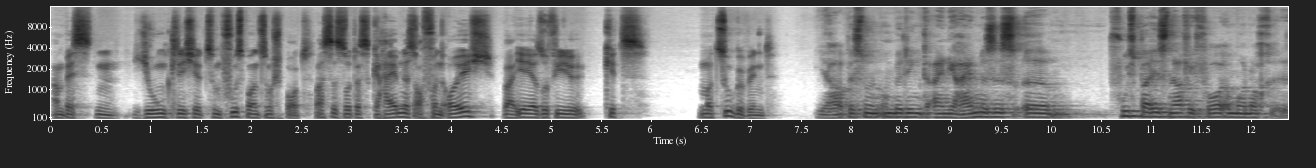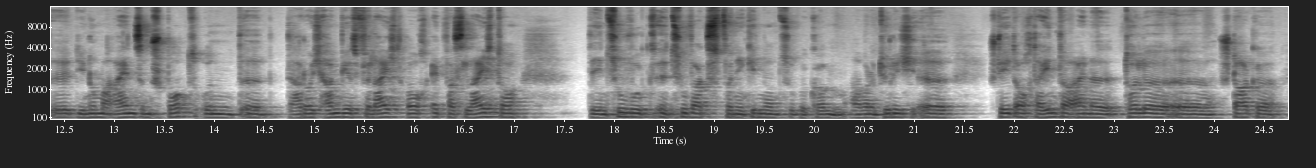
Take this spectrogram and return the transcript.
am besten Jugendliche zum Fußball und zum Sport? Was ist so das Geheimnis auch von euch, weil ihr ja so viel Kids immer zugewinnt? Ja, ob es nun unbedingt ein Geheimnis ist, äh Fußball ist nach wie vor immer noch äh, die Nummer eins im Sport und äh, dadurch haben wir es vielleicht auch etwas leichter, den Zuwuchs, äh, Zuwachs von den Kindern zu bekommen. Aber natürlich äh, steht auch dahinter eine tolle, äh, starke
